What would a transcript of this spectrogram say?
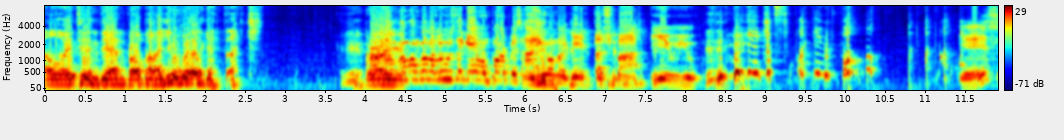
I'll wait in the end, bro, but uh, you will get touched. Where are I'm, you? I'm gonna lose the game on purpose. I ain't gonna get touched by you, you. you just fucking fall. Yes.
